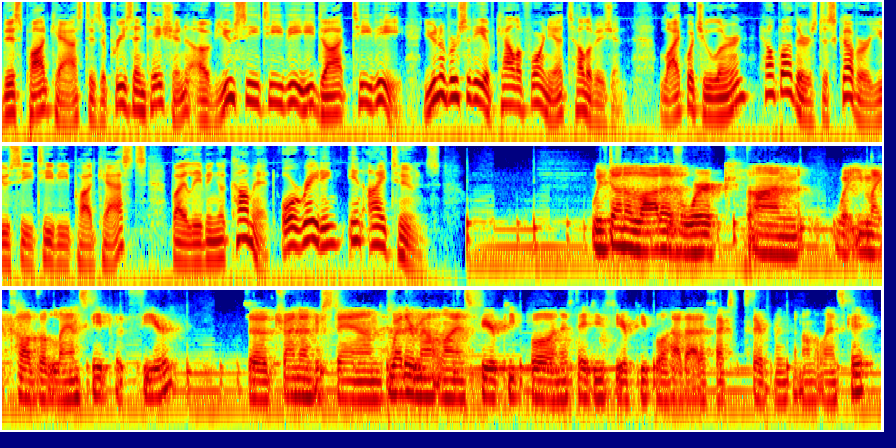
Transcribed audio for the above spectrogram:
This podcast is a presentation of UCTV.tv, University of California Television. Like what you learn, help others discover UCTV podcasts by leaving a comment or rating in iTunes. We've done a lot of work on what you might call the landscape of fear. So, trying to understand whether mountain lions fear people, and if they do fear people, how that affects their movement on the landscape.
